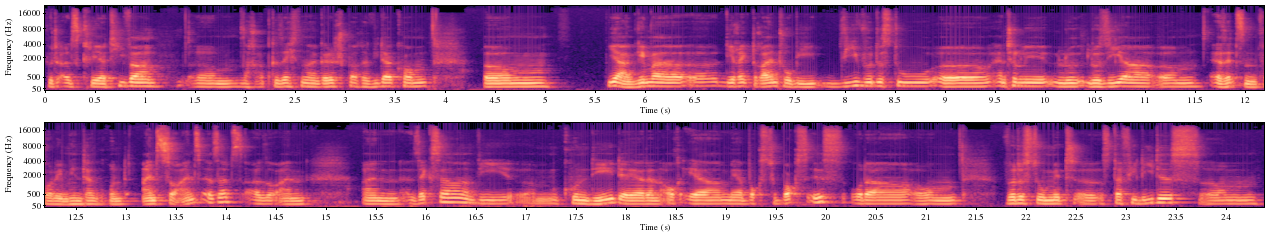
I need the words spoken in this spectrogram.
wird als kreativer ähm, nach abgesechtener Geldsprache wiederkommen. Ähm, ja, gehen wir äh, direkt rein, Tobi. Wie würdest du äh, Anthony Lucia ähm, ersetzen vor dem Hintergrund 1 zu 1 Ersatz, also ein ein Sechser wie ähm, Kunde, der ja dann auch eher mehr Box-to-Box ist? Oder ähm, würdest du mit äh, Staphylidis ähm,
